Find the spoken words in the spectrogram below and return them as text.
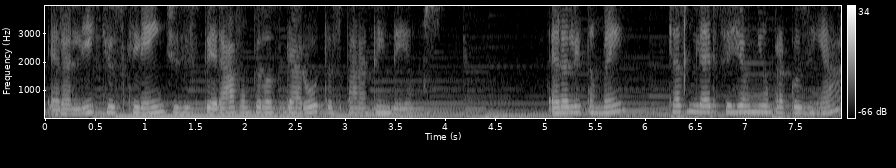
Era ali que os clientes esperavam pelas garotas para atendê-los. Era ali também que as mulheres se reuniam para cozinhar,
